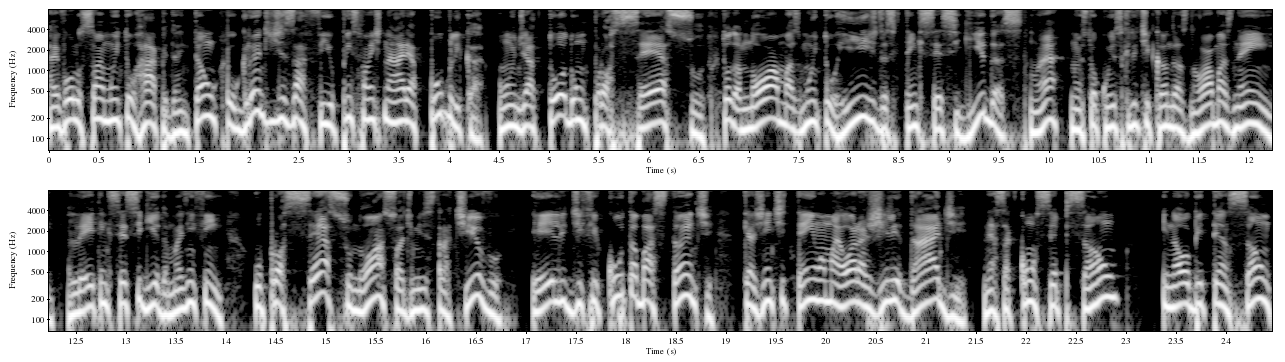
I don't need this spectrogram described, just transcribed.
A evolução é muito rápida. Então, o grande desafio, principalmente na área pública, onde há todo um processo, todas normas muito rígidas que têm que ser seguidas, não é? Não estou com isso criticando as normas, nem lei tem que ser seguida, mas enfim, o processo nosso administrativo, ele dificulta bastante que a gente tenha uma maior agilidade nessa concepção e na obtenção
